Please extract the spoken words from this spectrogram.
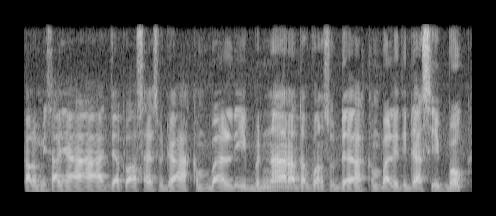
kalau misalnya jadwal saya sudah kembali benar ataupun sudah kembali tidak sibuk,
